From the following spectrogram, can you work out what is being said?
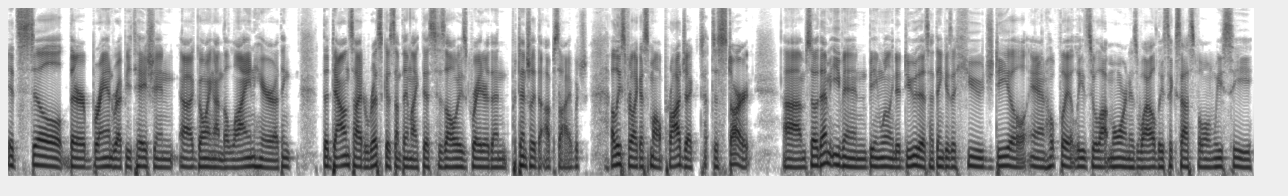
it's still their brand reputation uh, going on the line here. I think the downside risk of something like this is always greater than potentially the upside, which at least for like a small project to start, um, so them even being willing to do this, I think, is a huge deal, and hopefully it leads to a lot more and is wildly successful. And we see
